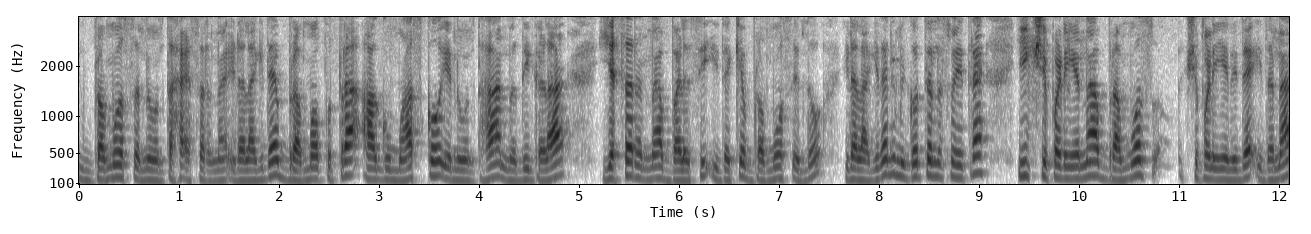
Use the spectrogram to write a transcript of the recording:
ಬ್ರಹ್ಮೋಸ್ ಅನ್ನುವಂತಹ ಹೆಸರನ್ನು ಇಡಲಾಗಿದೆ. ಬ್ರಹ್ಮಪುತ್ರ ಹಾಗೂ ಮಾಸ್ಕೋ ಎನ್ನುವಂತಹ ನದಿಗಳ ಹೆಸರನ್ನು ಬಳಸಿ ಇದಕ್ಕೆ ಬ್ರಹ್ಮೋಸ್ ಎಂದು ಇಡಲಾಗಿದೆ. ನಿಮಗೆ ಗೊತ್ತಿಲ್ಲ ಸ್ನೇಹಿತರೆ, ಈ ಕ್ಷಿಪಣಿಯನ್ನು ಬ್ರಹ್ಮೋಸ್ ಕ್ಷಿಪಣಿ ಏನಿದೆ, ಇದನ್ನು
